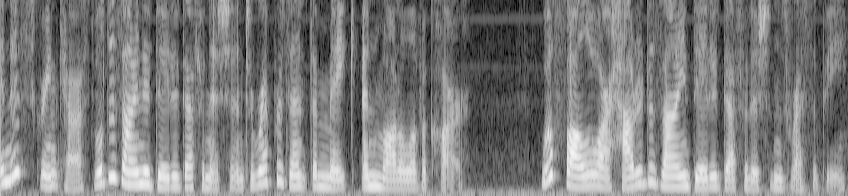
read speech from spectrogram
In this screencast, we'll design a data definition to represent the make and model of a car. We'll follow our How to Design Data Definitions recipe.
